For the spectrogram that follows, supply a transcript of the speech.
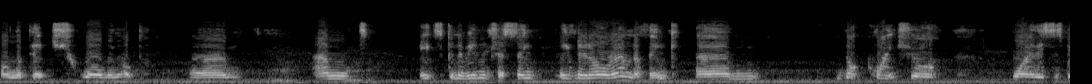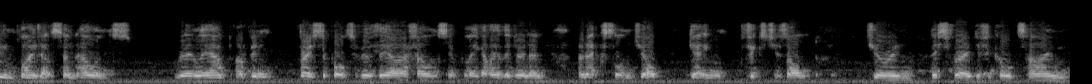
on the pitch warming up. Um, and it's going to be an interesting evening all around, I think. Um, not quite sure why this has been played at St Helens, really. I've, I've, been very supportive of the RFL and Super League. I think they're doing an, an excellent job getting fixtures on during this very difficult time.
